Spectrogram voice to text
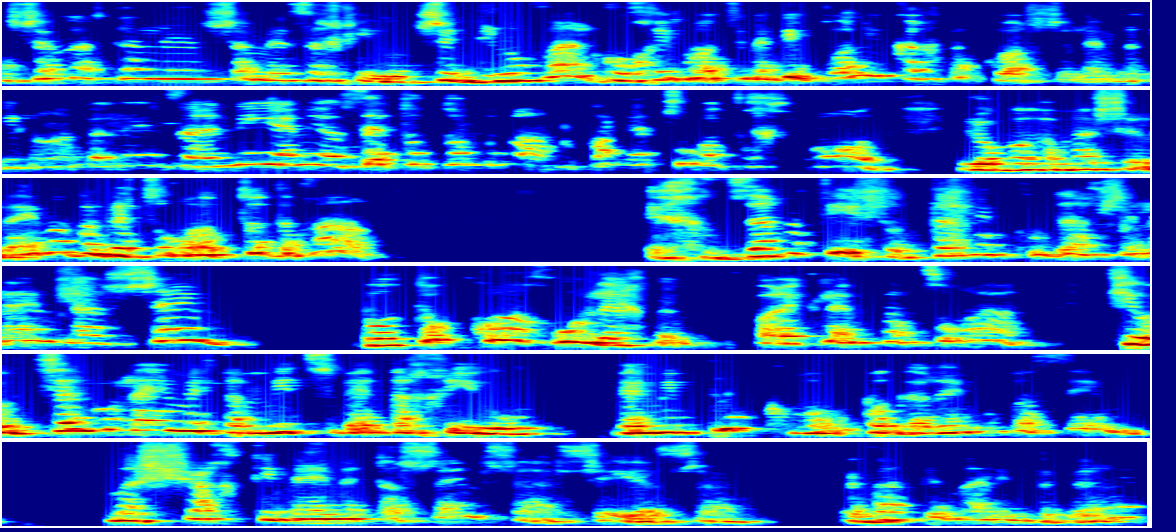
השם נתן להם שם איזה חיות שגנובה על כוחי מאוד, אתם יודעים, בואו ניקח את הכוח שלהם, נגיד לו, אבל זה אני, אני עושה את אותו דבר בכל מיני צורות אחרות, לא ברמה שלהם, אבל בצורה אותו דבר. החזרתי את אותה נקודה שלהם להשם, באותו כוח הוא הולך ומפרק להם את הצורה, כי הוצאנו להם את המיץ ואת החיות, והם יפלו כמו פגרים ובסים. משכתי מהם את השם שיש שם. הבנתם מה אני מדברת?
